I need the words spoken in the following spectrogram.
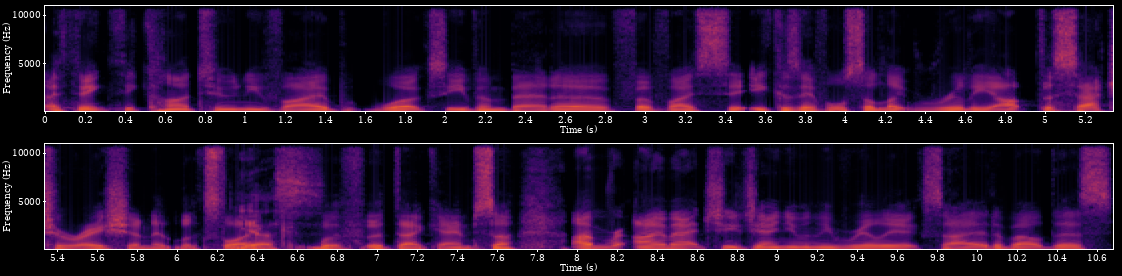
i think the cartoony vibe works even better for vice city because they've also like really upped the saturation it looks like Yes. with, with that game so i'm i'm actually genuinely really excited about this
